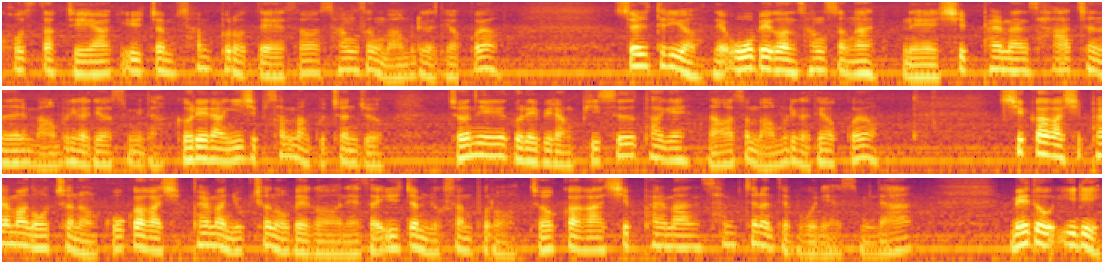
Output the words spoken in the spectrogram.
코스닥 제약 1.3%대에서 상승 마무리가 되었고요. 셀트리온 네, 500원 상승한 네, 18만 4천원에 마무리가 되었습니다. 거래량 23만 9천주, 전일 거래비랑 비슷하게 나와서 마무리가 되었고요. 시가가 18만 5천원, 고가가 18만 6,500원에서 1.63%, 저가가 18만 3천원대 부분이었습니다. 매도 1위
